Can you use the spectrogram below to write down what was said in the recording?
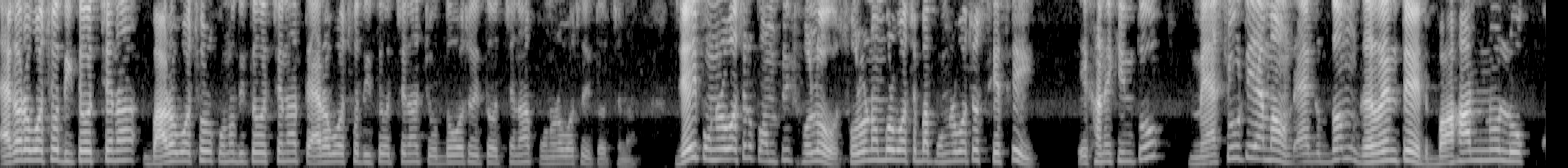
এগারো বছর দিতে হচ্ছে না, বারো বছর কোনো দিতে হচ্ছে না, তেরো বছর দিতে হচ্ছে না, চোদ্দ বছর দিতে হচ্ছে না, পনেরো বছর দিতে হচ্ছে না। যেই পনেরো বছর কমপ্লিট হলো, ষোলো নম্বর বছর বা পনেরো বছর শেষেই, এখানে কিন্তু ম্যাচুরিটি অ্যামাউন্ট একদম গ্যারেন্টেড বাহান্ন লক্ষ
